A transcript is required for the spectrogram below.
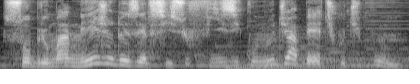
sobre o manejo do exercício físico no diabético tipo 1.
